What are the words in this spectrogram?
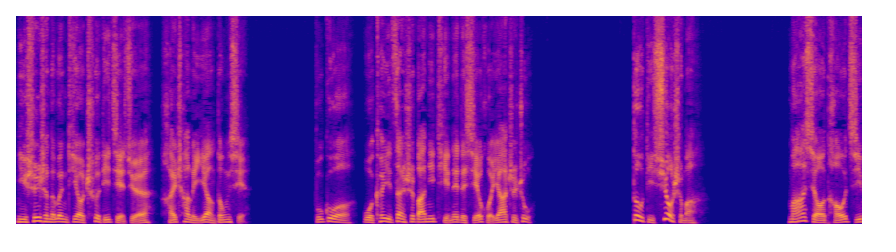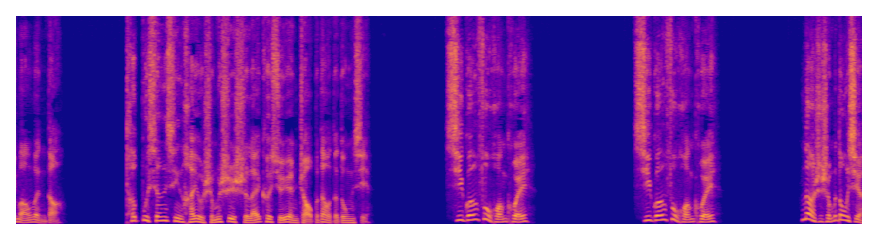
你身上的问题要彻底解决，还差了一样东西。不过我可以暂时把你体内的邪火压制住。到底需要什么？马小桃急忙问道。他不相信还有什么是史莱克学院找不到的东西。西关凤凰葵。西关凤凰葵，那是什么东西？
